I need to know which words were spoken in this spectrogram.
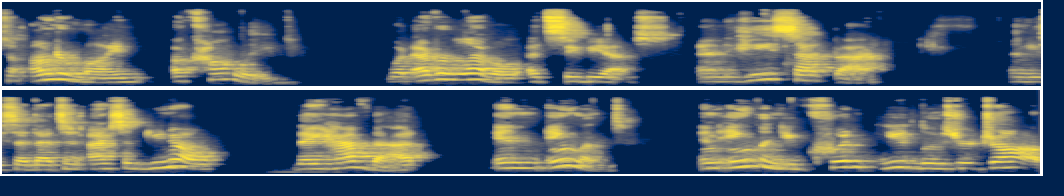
to undermine a colleague, whatever level at CBS? And he sat back and he said, That's it. I said, You know, they have that in England. In England, you couldn't—you'd lose your job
